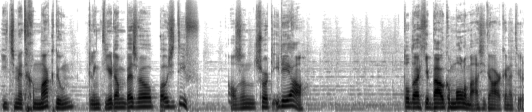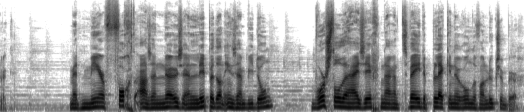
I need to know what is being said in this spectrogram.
Iets met gemak doen klinkt hier dan best wel positief, als een soort ideaal. Totdat je Bouke Mollema ziet harken natuurlijk. Met meer vocht aan zijn neus en lippen dan in zijn bidon worstelde hij zich naar een tweede plek in de ronde van Luxemburg.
